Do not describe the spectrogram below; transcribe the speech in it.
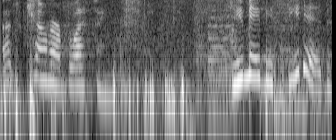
Let's count our blessings. You may be seated.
